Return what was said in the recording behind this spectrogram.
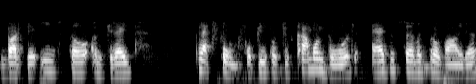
But there is still a great platform for people to come on board as a service provider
